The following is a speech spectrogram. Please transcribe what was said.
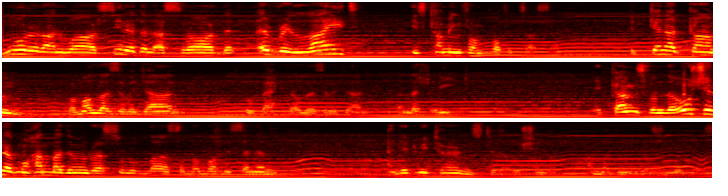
Nur al-Anwar, Sirat al-Asrar that every light is coming from Prophet It cannot come from Allah to go back to Allah Allah shareek. It comes from the ocean of Muhammadun Rasulullah and it returns to the ocean of Muhammadun Rasulullah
